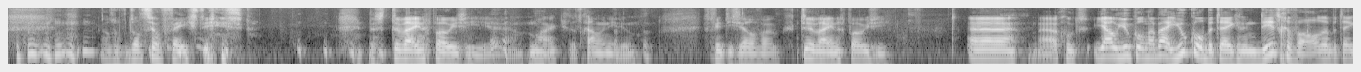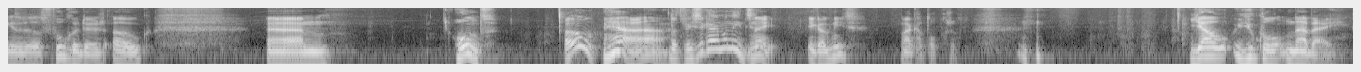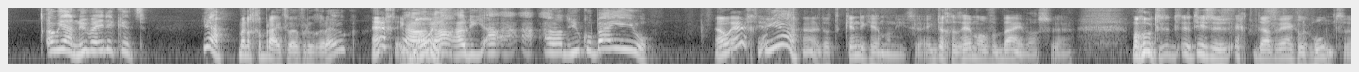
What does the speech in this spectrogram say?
Alsof dat zo'n feest is. Dat is te weinig poëzie, eh, Mark. Dat gaan we niet doen. Vindt hij zelf ook. Te weinig poëzie. Eh, nou goed, jouw joekel nabij. Joekel betekent in dit geval, dat betekende dat vroeger dus ook, ehm, hond. Oh, Ja, dat wist ik helemaal niet. nee, ik ook niet, maar ik had het opgezocht. jouw joekel nabij. Oh ja, nu weet ik het. Ja, maar dat gebruikten we vroeger ook. Echt? Ik Ja, nooit. nou, hou, die, hou, hou- hou joekel bij je, joh. Oh, echt? Ja? Ja. Ah, dat kende ik helemaal niet. Ik dacht dat het helemaal voorbij was. eh. Maar goed, het, het is dus echt daadwerkelijk hond. eh,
